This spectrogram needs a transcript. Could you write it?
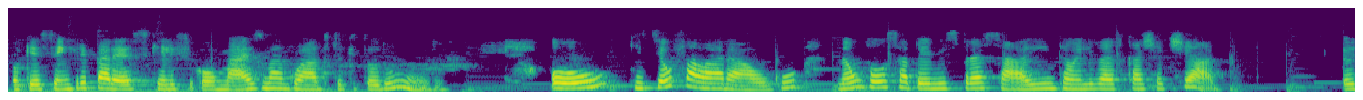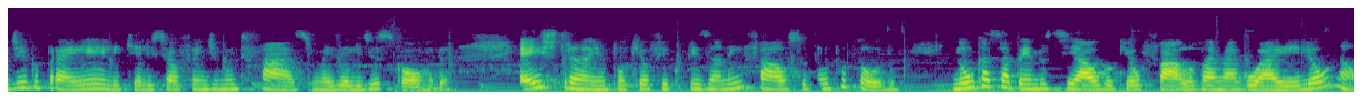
porque sempre parece que ele ficou mais magoado do que todo mundo. Ou que se eu falar algo, não vou saber me expressar e então ele vai ficar chateado. Eu digo para ele que ele se ofende muito fácil, mas ele discorda. É estranho porque eu fico pisando em falso o tempo todo, nunca sabendo se algo que eu falo vai magoar ele ou não.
